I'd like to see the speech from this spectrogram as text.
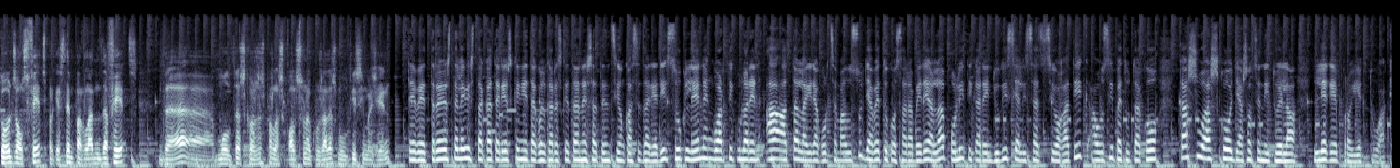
tots els fets, perquè estem parlant de fets de uh, moltes coses per les quals són acusades moltíssima gent. TV3 telebista kateri eskenietako elkarrezketan esaten zion kazetariari zuk lehenengo artikularen A atala irakurtzen baduzu jabetuko zara berehala politikaren judizializazioagatik auzipetutako kasu asko jasotzen dituela lege proiektuak.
